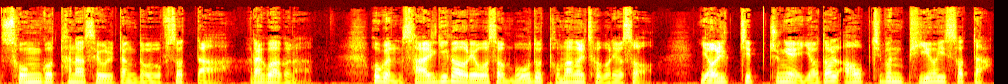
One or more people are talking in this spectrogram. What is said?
송곳 하나 세울 땅도 없었다라고 하거나 혹은 살기가 어려워서 모두 도망을 쳐버려서 열 집 중에 여덟 아홉 집은 비어 있었다.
